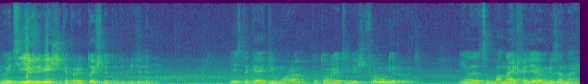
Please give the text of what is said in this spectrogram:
Но ведь есть же вещи, которые точно предопределены. Есть такая гемора, которая эти вещи формулирует. Они называются Банай, Хаяю, Мизанай.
